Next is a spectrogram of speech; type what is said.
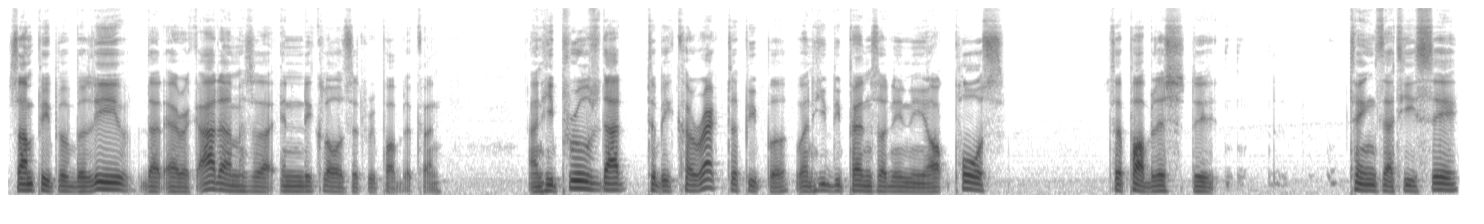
Some people believe that Eric Adams is an in the closet Republican. And he proves that to be correct to people when he depends on the New York Post to publish the things that he say,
